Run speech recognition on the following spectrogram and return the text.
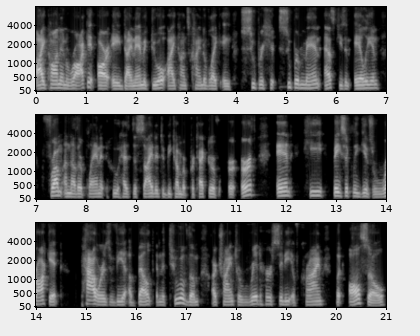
Icon and Rocket are a dynamic duo. Icon's kind of like a super Superman esque. He's an alien from another planet who has decided to become a protector of Earth, and he basically gives Rocket powers via a belt, and the two of them are trying to rid her city of crime, but also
